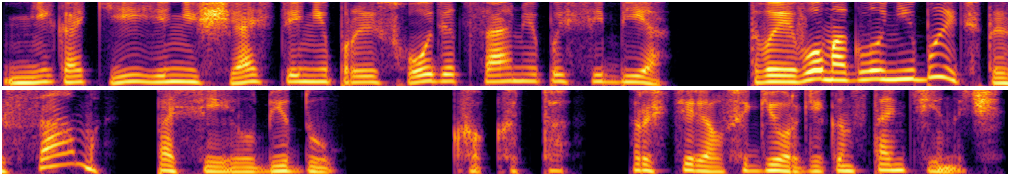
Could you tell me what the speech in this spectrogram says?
«Никакие несчастья не происходят сами по себе. Твоего могло не быть, ты сам посеял беду». «Как это?» — растерялся Георгий Константинович.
